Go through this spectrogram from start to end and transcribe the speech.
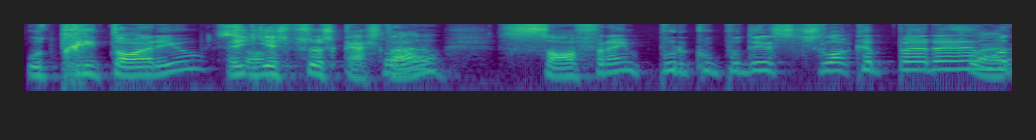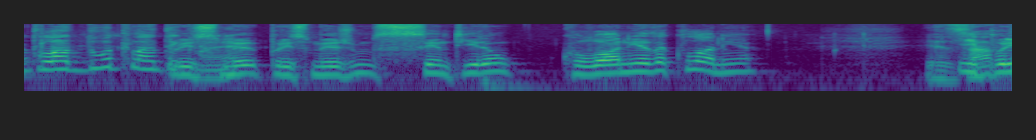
o território sofre. e as pessoas que cá estão claro. sofrem porque o poder se desloca para claro. o outro lado do Atlântico. Por isso, é? por isso mesmo se sentiram colónia da colónia. Exato. E por,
